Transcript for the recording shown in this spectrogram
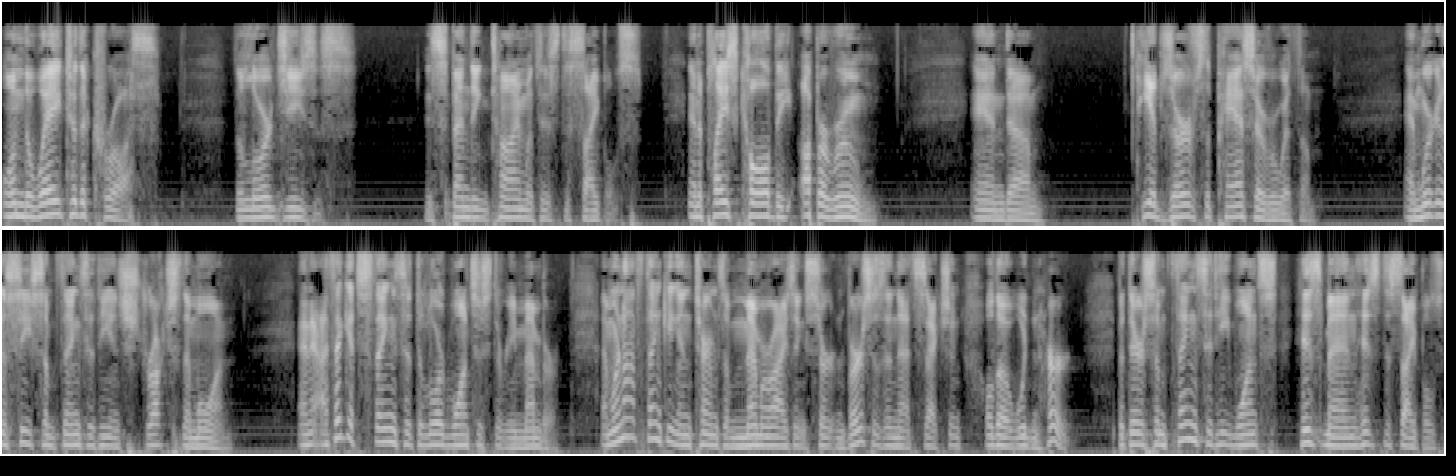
On the way to the cross, the Lord Jesus is spending time with his disciples in a place called the upper room. And um, he observes the Passover with them. And we're going to see some things that he instructs them on. And I think it's things that the Lord wants us to remember. And we're not thinking in terms of memorizing certain verses in that section, although it wouldn't hurt. But there are some things that he wants his men, his disciples,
